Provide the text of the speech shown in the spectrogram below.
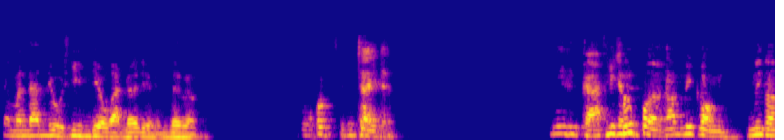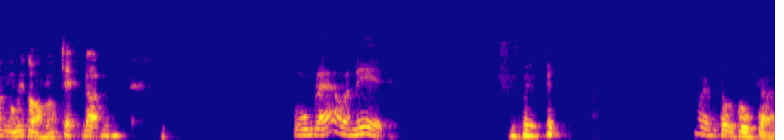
แต่มันดันอยู่ทีมเดียวกันด้วยเดี๋ยวมันเลยแบบผมก็สนใจเนี่ยนี่คือการดที่จะซื้อเปิดครับนี่กล่องนี่กล่องของพี่ต่อครับเจ็ดดอลภูมิแล้ววันนี้มันถูกถูกๆอะ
